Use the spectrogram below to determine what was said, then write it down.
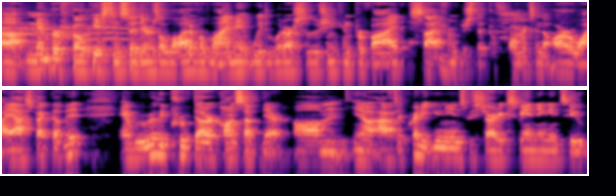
uh, member focused, and so there's a lot of alignment with what our solution can provide, aside from just the performance and the ROI aspect of it. And we really proved out our concept there. Um, you know, after credit unions, we started expanding into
